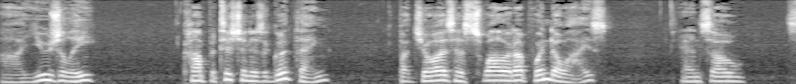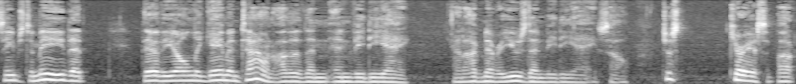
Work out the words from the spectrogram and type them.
Uh, usually, competition is a good thing, but JAWS has swallowed up Window Eyes, and so seems to me that they're the only game in town other than NVDA, and I've never used NVDA, so just curious about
